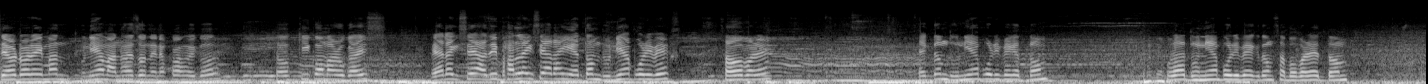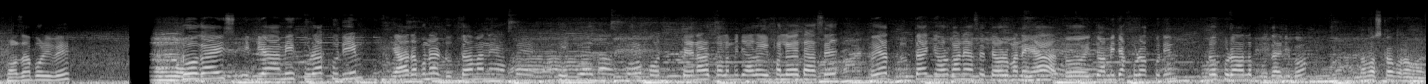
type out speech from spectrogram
তেওঁৰ দৰে ইমান ধুনীয়া মানুহ এজন এনেকুৱা হৈ গ'ল। তো কি ক'ম আৰু গাইজ বেয়া লাগিছে। আজি ভাল লাগিছে। ইয়াত আহি একদম ধুনীয়া পৰিৱেশ। চাব পাৰে। একদম ধুনীয়া পৰিৱেশ একদম। পূৰা ধুনীয়া পৰিৱেশ একদম চাব পাৰে। একদম মজা পৰিৱেশ। তো গাইজ এতিয়া আমি খুৰাক সুধিম। ইয়াত আপোনাৰ দুটা মানে আছে এইটো এটা আছে পেন আৰু কলম এতিয়া আৰু এইফালেও এটা আছে। তো ইয়াত দুটা কিহৰ কাৰণে আছে তেওঁৰ মানে সেয়া। তো এইটো আমি এতিয়া খুৰাক সুধিম। তো খুৰা অলপ বুজাই দিব। নমস্কাৰ প্ৰথমত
